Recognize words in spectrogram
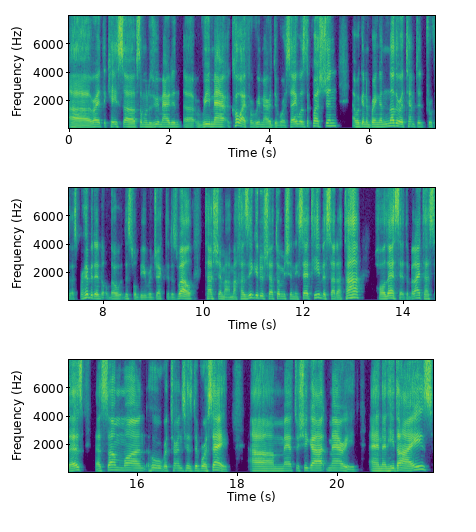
uh, right? The case of someone who's remarried, uh, remarried, co-wife of remarried divorcee was the question, and we're going to bring another attempted proof that's prohibited, although this will be rejected as well. Tashema machazi gerushato v'sarata choleset. The Baraita says that someone who returns his divorcee um, after she got married and then he dies,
